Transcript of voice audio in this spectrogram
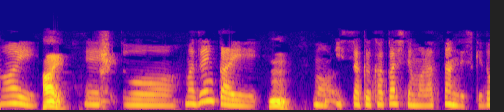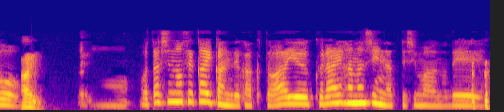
はい。はい。えーっと、まあ、前回うん。も一作書かせてもらったんですけど、はい。私の世界観で書くと、ああいう暗い話になってしまうので、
